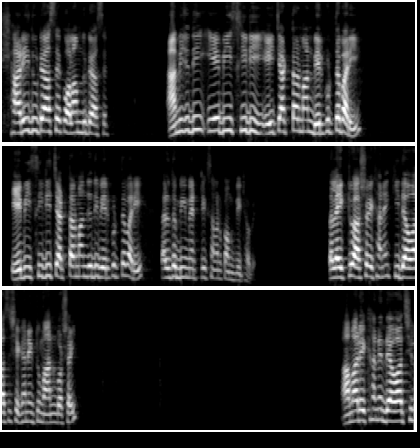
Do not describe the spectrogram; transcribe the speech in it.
সারি দুটো আছে, কলাম দুটো আছে। আমি যদি এ বি সি ডি এই চারটার মান বের করতে পারি এ বি সি ডি চারটার মান যদি বের করতে পারি, তাহলে তো বি ম্যাট্রিক্স আমার কমপ্লিট হবে। তাহলে একটু আসো এখানে, কি দেওয়া আছে সেখানে একটু মান বসাই। আমার এখানে দেওয়া ছিল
